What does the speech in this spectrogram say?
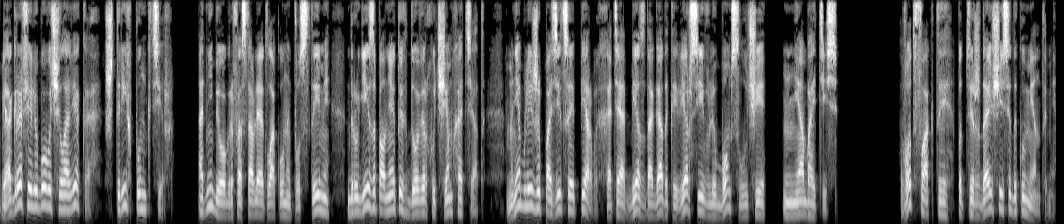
Биография любого человека — штрих-пунктир. Одни биографы оставляют лакуны пустыми, другие заполняют их доверху, чем хотят. Мне ближе позиция первых, хотя без догадок и версий в любом случае не обойтись. Вот факты, подтверждающиеся документами.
